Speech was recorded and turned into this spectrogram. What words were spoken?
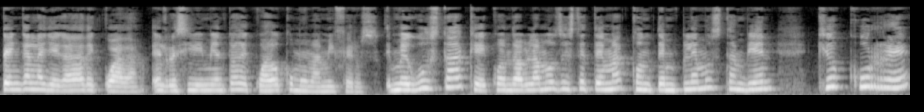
tengan la llegada adecuada, el recibimiento adecuado como mamíferos. Me gusta que cuando hablamos de este tema contemplemos también ¿Qué ocurre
